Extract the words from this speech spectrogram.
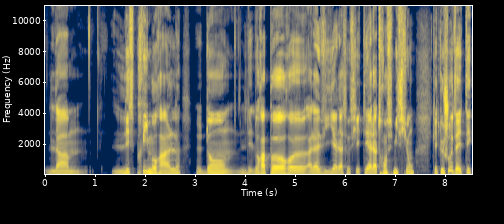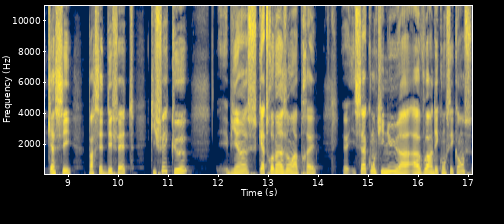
la, l'esprit moral, dans le rapport euh, à la vie, à la société, à la transmission. Quelque chose a été cassé par cette défaite qui fait que, eh bien, 80 ans après, euh, ça continue à, avoir des conséquences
